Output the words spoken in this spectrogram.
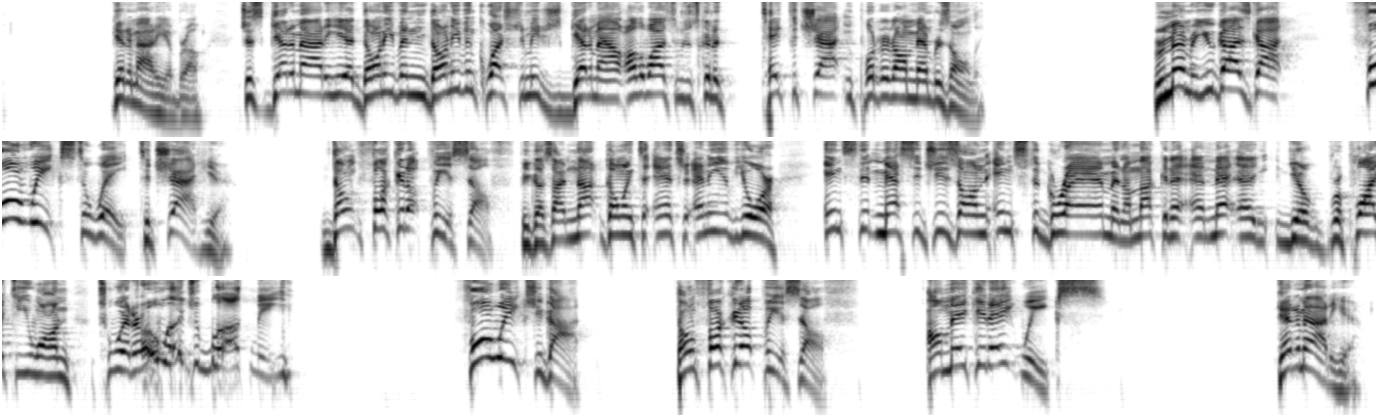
Get him out of here, bro. Just get them out of here. Don't even, don't even question me. Just get them out. Otherwise, I'm just going to take the chat and put it on members only. Remember, you guys got four weeks to wait to chat here. Don't fuck it up for yourself because I'm not going to answer any of your instant messages on Instagram, and I'm not going to, uh, uh, you know, reply to you on Twitter. Oh, why'd you block me? Four weeks you got. Don't fuck it up for yourself. I'll make it eight weeks. Get him out of here.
